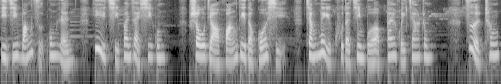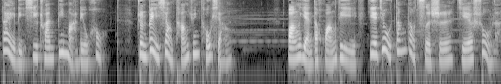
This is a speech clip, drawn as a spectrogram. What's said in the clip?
以及王子宫人一起关在西宫，收缴皇帝的国玺，将内库的金帛搬回家中，自称代理西川兵马留后，准备向唐军投降。王衍的皇帝也就当到此时结束了。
